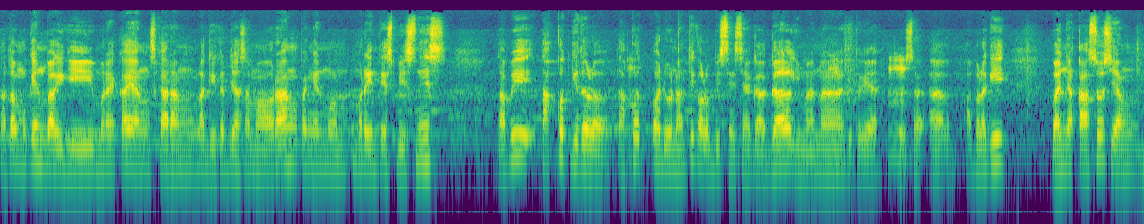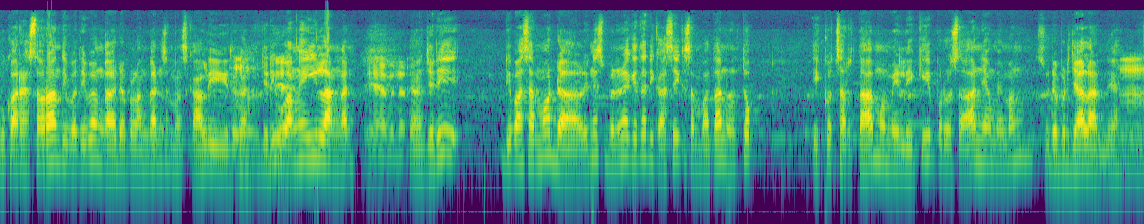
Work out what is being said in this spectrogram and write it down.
atau mungkin bagi mereka yang sekarang lagi kerja sama orang pengen merintis bisnis tapi takut gitu loh. Takut waduh nanti kalau bisnisnya gagal gimana gitu ya. Hmm. Terus ah, apalagi banyak kasus yang buka restoran tiba-tiba nggak ada pelanggan sama sekali gitu kan. Hmm, Jadi iya. uangnya hilang kan. Iya benar. Nah, jadi di pasar modal ini sebenarnya kita dikasih kesempatan untuk ikut serta memiliki perusahaan yang memang sudah berjalan ya. Hmm.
